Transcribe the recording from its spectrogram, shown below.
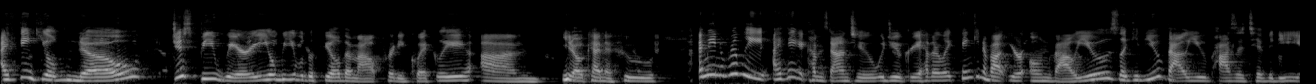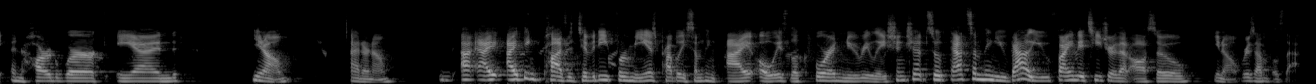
I think you'll know just be wary. You'll be able to feel them out pretty quickly. Um, you know, kind of who I mean, really, I think it comes down to would you agree, Heather? Like thinking about your own values. Like if you value positivity and hard work and, you know, I don't know. I, I I think positivity for me is probably something I always look for in new relationships. So if that's something you value, find a teacher that also, you know, resembles that.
